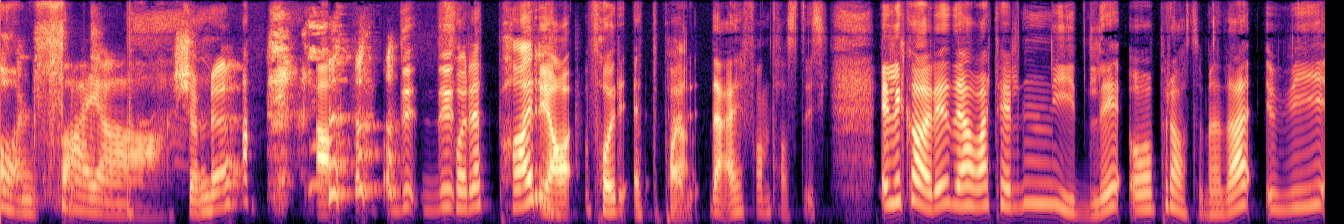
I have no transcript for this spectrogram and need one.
on fire! Skjønner du? Du, du, For et par! ja, for et par. Det er fantastisk. Eller Kari, det har vært helt nydelig å prate med deg. Vi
